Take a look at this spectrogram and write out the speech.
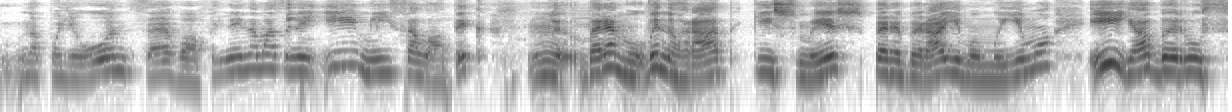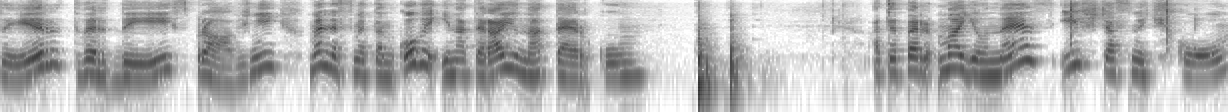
Наполеон, це вафельний намазаний і мій салатик. Беремо виноград, кішмиш, перебираємо, миємо. І я беру сир твердий, справжній. У мене сметанковий і натираю на терку. А тепер майонез із часничком.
